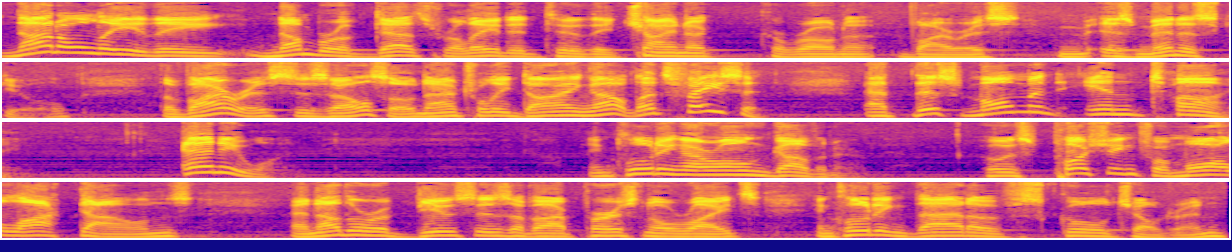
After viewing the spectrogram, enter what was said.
not only the number of deaths related to the China coronavirus is minuscule, the virus is also naturally dying out. Let's face it, at this moment in time, anyone, including our own governor, who's pushing for more lockdowns and other abuses of our personal rights, including that of school children,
